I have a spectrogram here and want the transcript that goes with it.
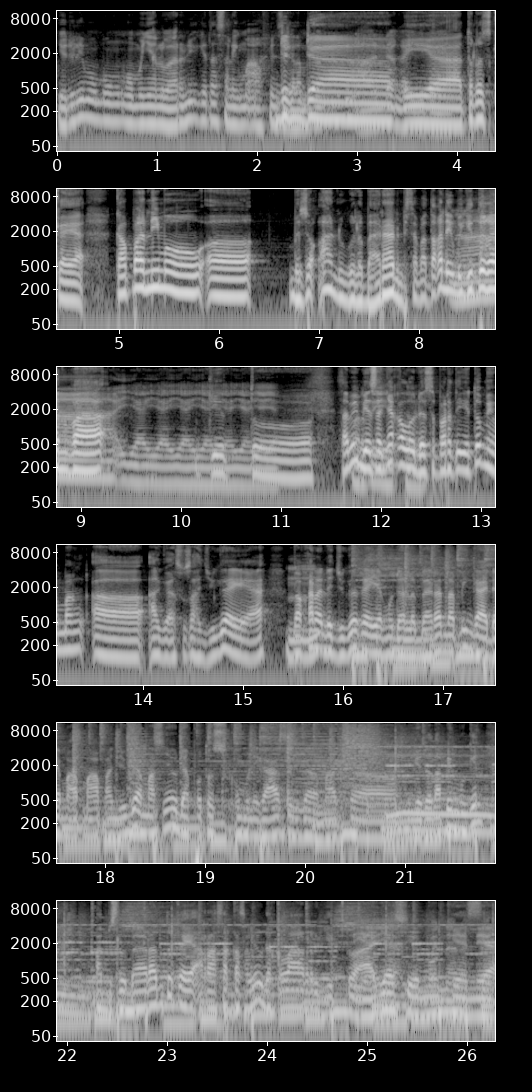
Jadi ini mumpung momennya lebaran yuk kita saling maafin segala macam. Ada dendam kayak gitu. iya terus kayak kapan nih mau eh, besok ah nunggu lebaran bisa kan yang begitu kan pak Nah, Iya iya iya iya gitu. iya iya. iya. Tapi Seperti biasanya kalau udah seperti itu memang eh, agak susah juga ya. Bahkan ada juga kayak yang udah lebaran tapi nggak ada maaf-maafan juga, maksudnya udah putus komunikasi segala macam gitu. Tapi mungkin habis lebaran tuh kayak rasa kesalnya udah kelar gitu Iya, aja iya, sih mungkin sih. ya.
